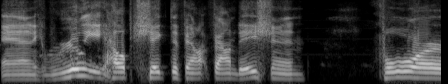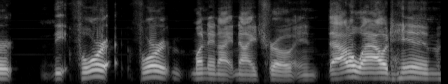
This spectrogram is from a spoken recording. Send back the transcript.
and he really helped shake the foundation for the for for Monday Night Nitro, and that allowed him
